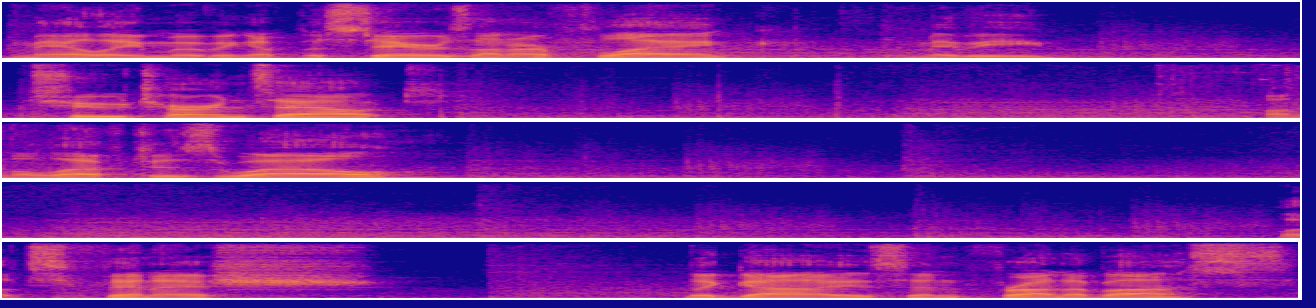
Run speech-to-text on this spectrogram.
Melee moving up the stairs on our flank. Maybe two turns out. On the left as well. Let's finish the guys in front of us.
